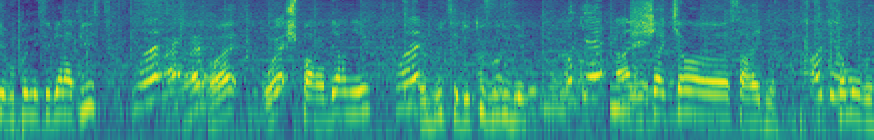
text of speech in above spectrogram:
Ok, vous connaissez bien la piste Ouais, Ouais. Ouais. Je pars en dernier. ouais, Le but c'est de tous vous doubler. ok, Allez, chacun euh, sa règle, ok, comme on veut.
